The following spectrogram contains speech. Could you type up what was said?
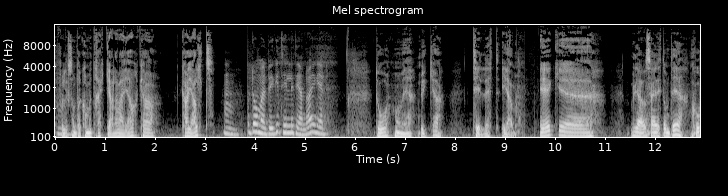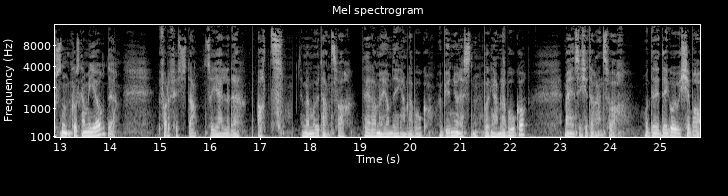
For mm. liksom det kommer trekk alle veier. Hva, hva gjaldt? Mm. Og Da må en bygge tillit igjen, da, Egil? Da må vi bygge tillit igjen. Jeg eh, vil gjerne si litt om det. Hvordan, hvordan kan vi gjøre det? For det første så gjelder det at vi må jo ta ansvar. Det er det mye om det i gamle boka. Vi begynner jo nesten på den gamle boka med en som ikke tar ansvar. Og det, det går jo ikke bra.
